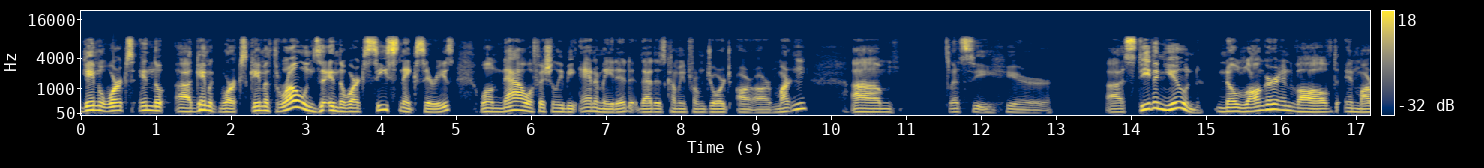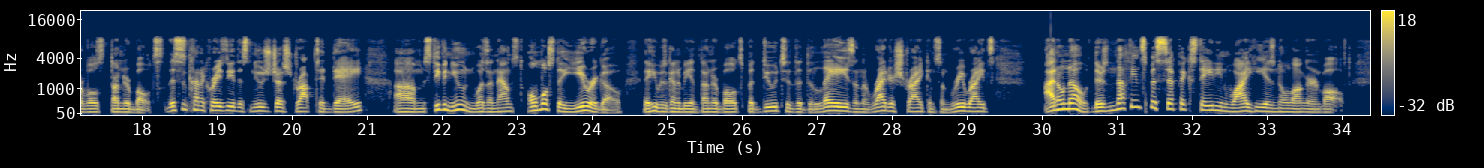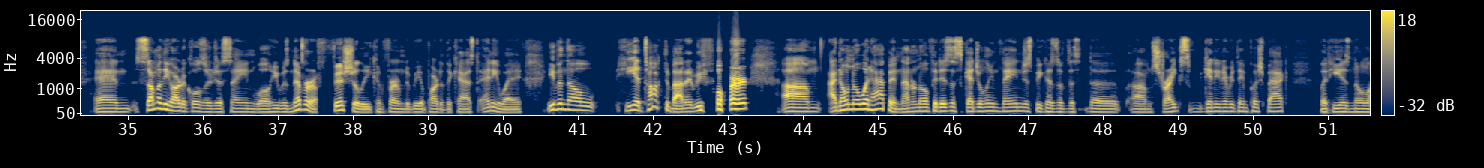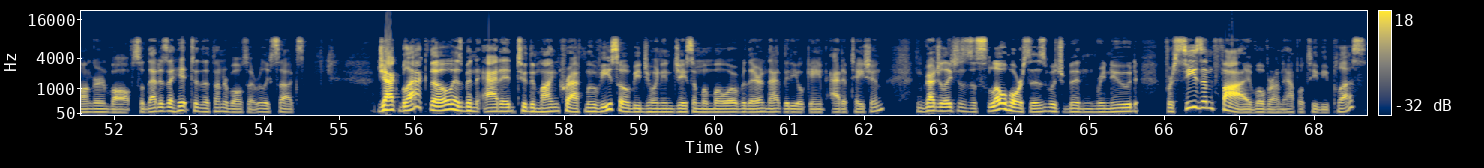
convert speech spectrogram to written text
Game of Works in the uh, Game of Works, Game of Thrones in the Works Sea Snake series will now officially be animated. That is coming from George R. R. Martin. Um, let's see here. Uh, Steven Yeun no longer involved in Marvel's Thunderbolts. This is kind of crazy. This news just dropped today. Um, Steven Yeun was announced almost a year ago that he was going to be in Thunderbolts, but due to the delays and the writer strike and some rewrites, I don't know. There's nothing specific stating why he is no longer involved. And some of the articles are just saying, well, he was never officially confirmed to be a part of the cast anyway, even though he had talked about it before. Um, I don't know what happened. I don't know if it is a scheduling thing just because of the the um, strikes getting everything pushed back, but he is no longer involved. So that is a hit to the Thunderbolts. That really sucks. Jack Black, though, has been added to the Minecraft movie, so he'll be joining Jason Momoa over there in that video game adaptation. Congratulations to Slow Horses, which have been renewed for season five over on Apple TV Plus.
